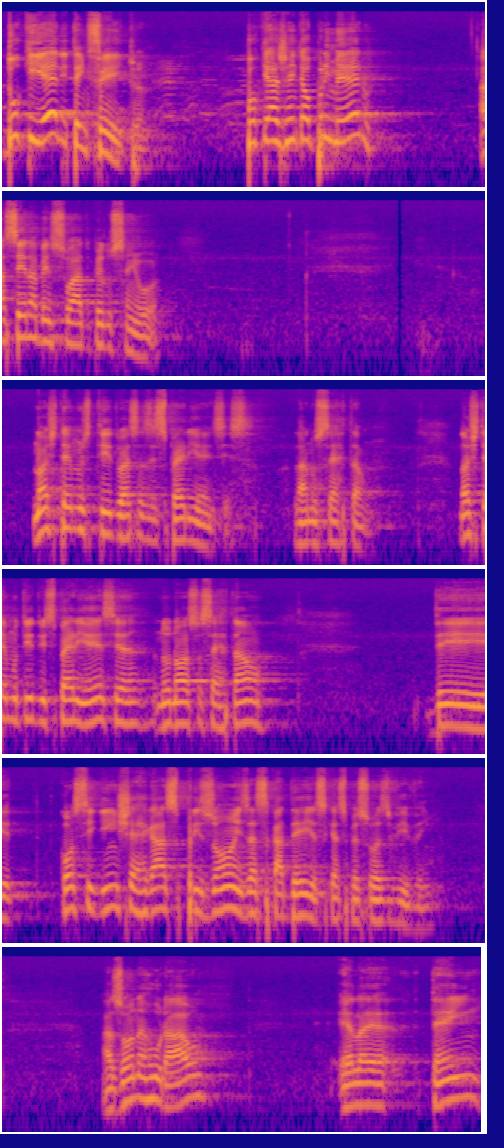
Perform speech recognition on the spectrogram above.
do que Ele tem feito, porque a gente é o primeiro a ser abençoado pelo Senhor. Nós temos tido essas experiências lá no sertão. Nós temos tido experiência no nosso sertão de conseguir enxergar as prisões, as cadeias que as pessoas vivem. A zona rural, ela é, tem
